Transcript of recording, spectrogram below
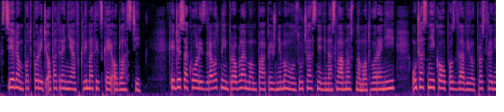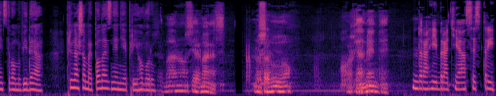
s cieľom podporiť opatrenia v klimatickej oblasti. Keďže sa kvôli zdravotným problémom pápež nemohol zúčastniť na slávnostnom otvorení, účastníkov pozdravil prostredníctvom videa. Prinášame plné znenie príhovoru. Drahí bratia a sestry,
